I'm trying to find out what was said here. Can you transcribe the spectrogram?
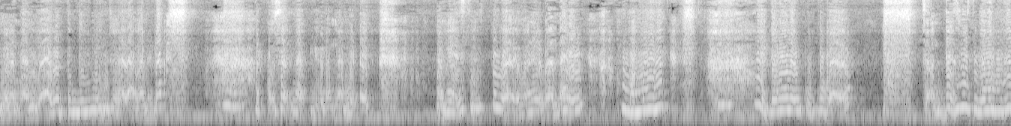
मेरो मम्मीले अब त बुझ्नुहुन्छ होला भनेर अर्को सल्लाह पनि होला मम्मीलाई मम्मी यस्तो यस्तो भयो भनेर भन्दाखेरि मम्मीले एकदमै कुट्नुभयो झन् त्यसपछि मम्मीले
